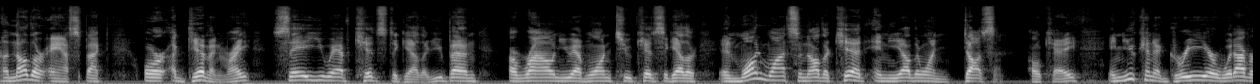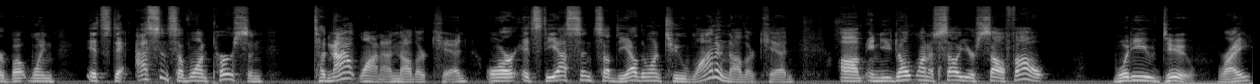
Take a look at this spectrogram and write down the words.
Another aspect or a given, right? Say you have kids together. You've been around, you have one, two kids together, and one wants another kid and the other one doesn't, okay? And you can agree or whatever, but when it's the essence of one person to not want another kid, or it's the essence of the other one to want another kid, um, and you don't want to sell yourself out, what do you do, right?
